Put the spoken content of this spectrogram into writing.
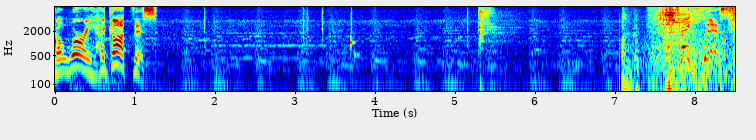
Don't worry, I got this. Take this!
